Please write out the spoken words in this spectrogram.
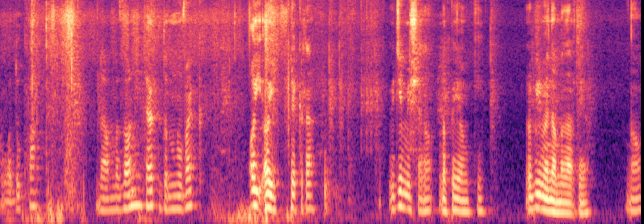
Ładupa. Na Amazonii, tak, domówek. Oj, oj, piekra. Widzimy się, no, na pająki. Robimy na malarię. No.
